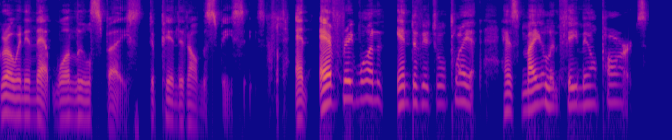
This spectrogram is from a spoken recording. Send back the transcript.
growing in that one little space, depending on the species. And every one individual plant has male and female parts.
